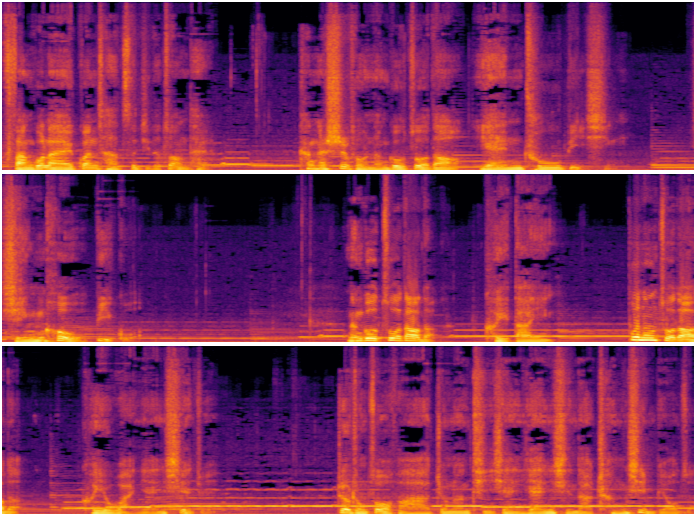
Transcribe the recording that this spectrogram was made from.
反过来观察自己的状态，看看是否能够做到言出必行，行后必果。能够做到的可以答应，不能做到的可以婉言谢绝。这种做法就能体现言行的诚信标准。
